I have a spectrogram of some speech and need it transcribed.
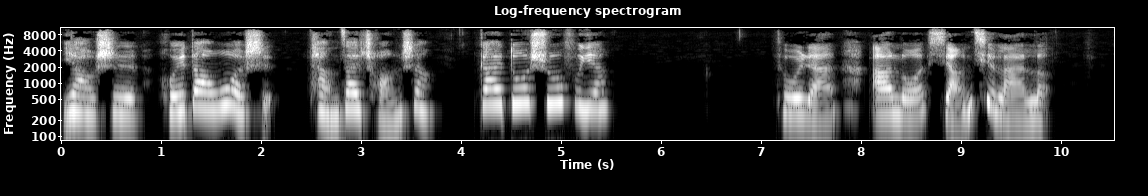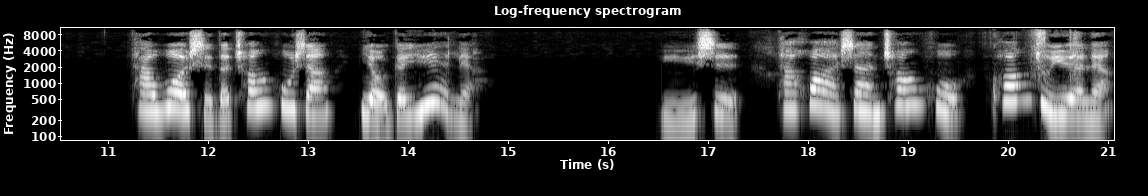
要是回到卧室，躺在床上。该多舒服呀！突然，阿罗想起来了，他卧室的窗户上有个月亮。于是，他画扇窗户框住月亮。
